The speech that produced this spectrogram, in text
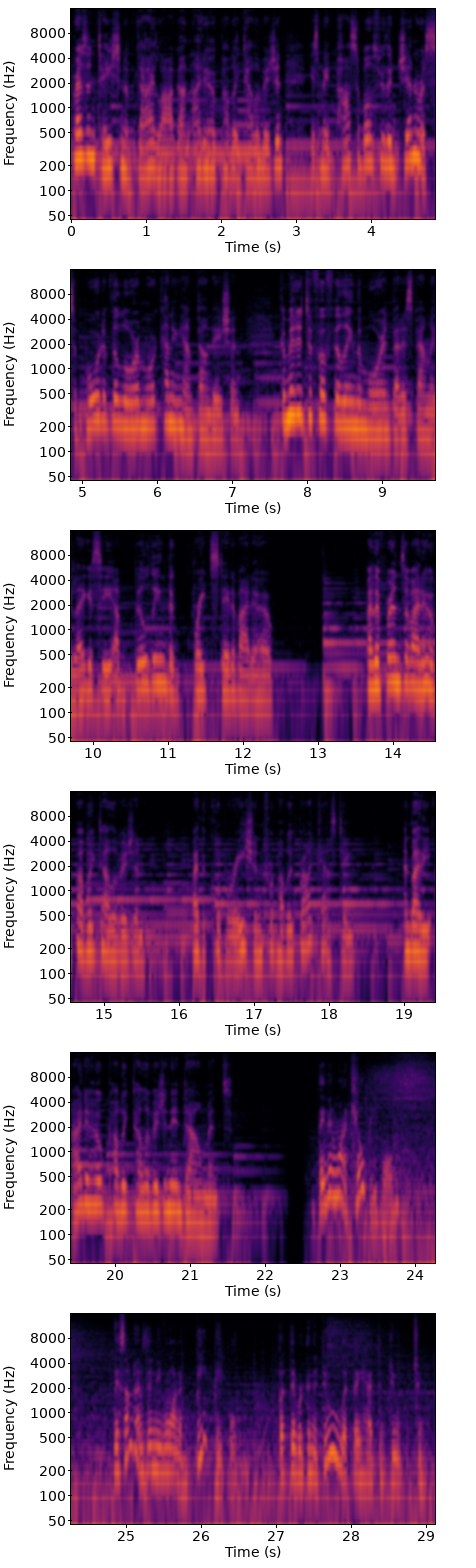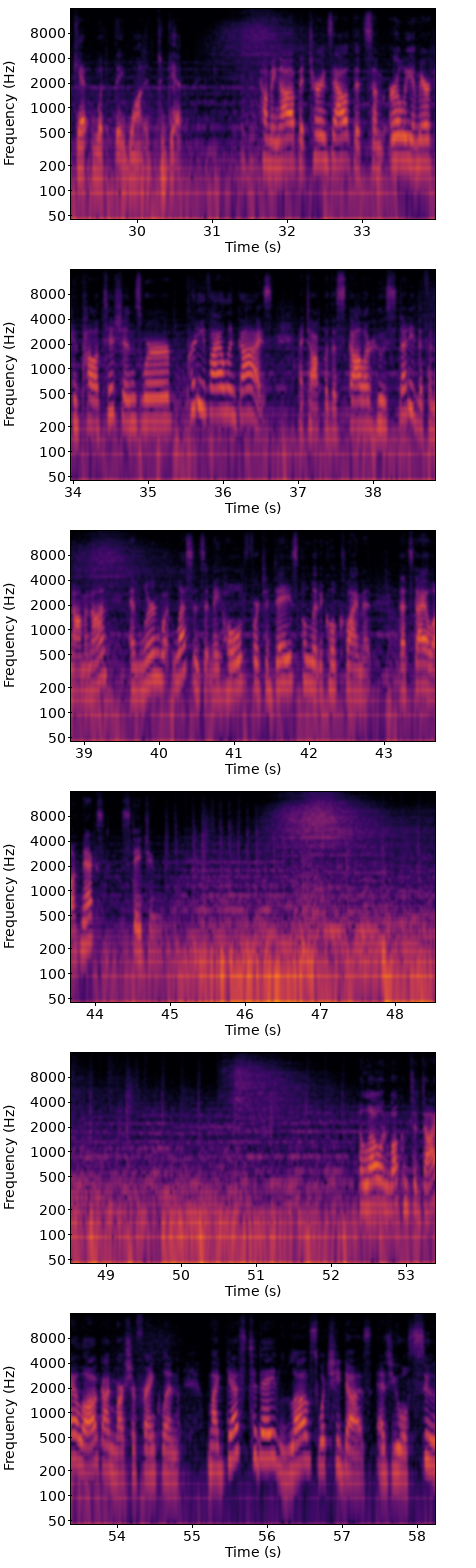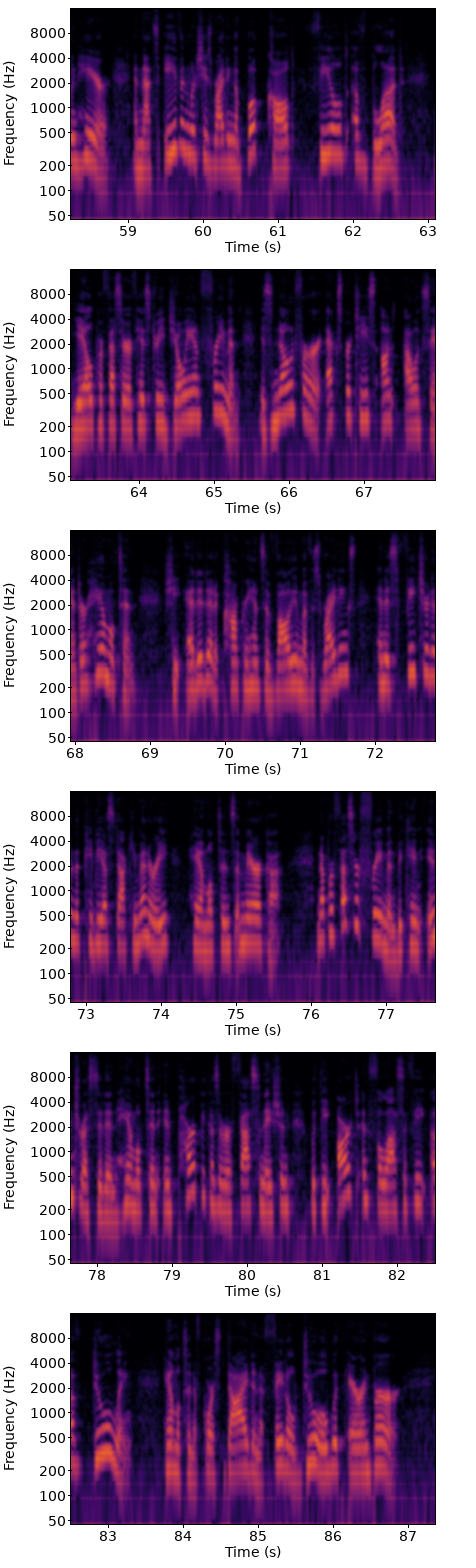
Presentation of dialogue on Idaho Public Television is made possible through the generous support of the Laura Moore Cunningham Foundation, committed to fulfilling the Moore and Bettis family legacy of building the great state of Idaho. By the Friends of Idaho Public Television, by the Corporation for Public Broadcasting, and by the Idaho Public Television Endowment. They didn't want to kill people. They sometimes didn't even want to beat people but they were going to do what they had to do to get what they wanted to get. Coming up, it turns out that some early American politicians were pretty violent guys. I talk with a scholar who studied the phenomenon and learn what lessons it may hold for today's political climate. That's Dialogue next. Stay tuned. Hello and welcome to Dialogue. I'm Marcia Franklin. My guest today loves what she does, as you will soon hear, and that's even when she's writing a book called Field of Blood. Yale professor of history Joanne Freeman is known for her expertise on Alexander Hamilton. She edited a comprehensive volume of his writings and is featured in the PBS documentary Hamilton's America. Now, Professor Freeman became interested in Hamilton in part because of her fascination with the art and philosophy of dueling. Hamilton, of course, died in a fatal duel with Aaron Burr.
